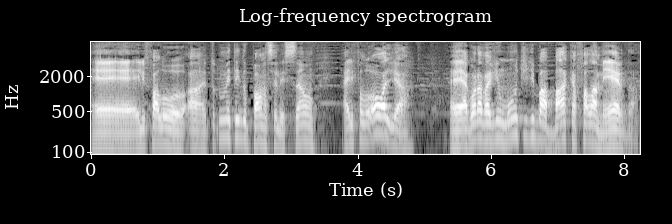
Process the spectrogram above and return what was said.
É, ele falou, ah, todo mundo metendo pau na seleção. Aí ele falou, olha, é, agora vai vir um monte de babaca falar merda.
